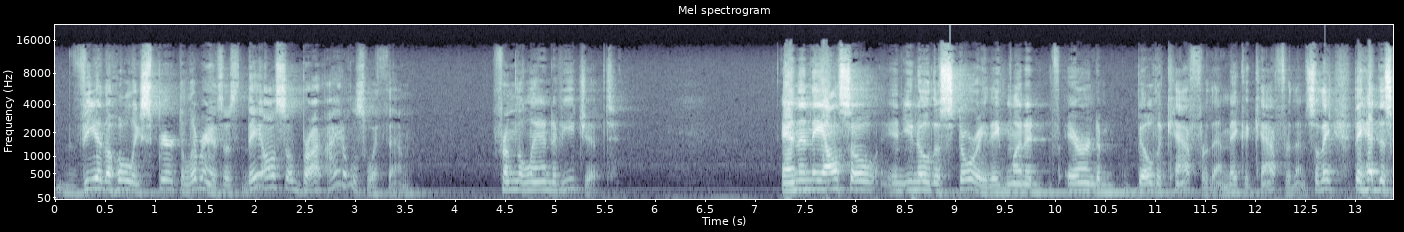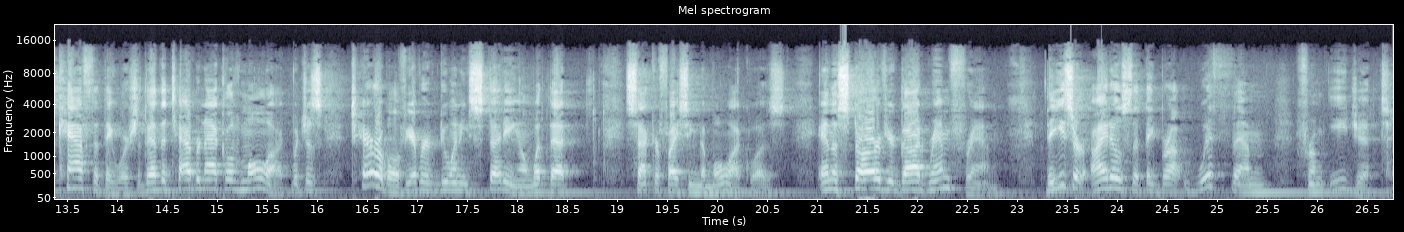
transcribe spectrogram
via the Holy Spirit delivering us, they also brought idols with them from the land of Egypt. And then they also, and you know the story, they wanted Aaron to build a calf for them, make a calf for them. So they, they had this calf that they worshiped. They had the tabernacle of Moloch, which is terrible if you ever do any studying on what that sacrificing to Moloch was. And the star of your god Remphan. These are idols that they brought with them from Egypt.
